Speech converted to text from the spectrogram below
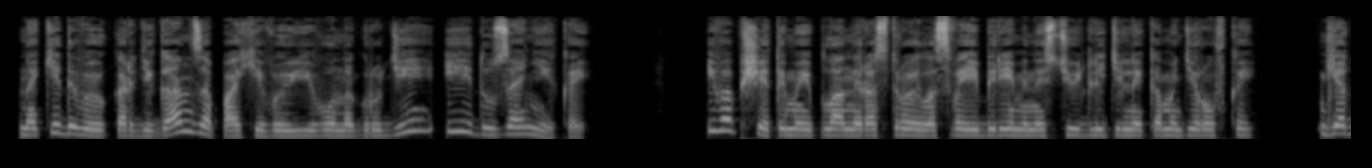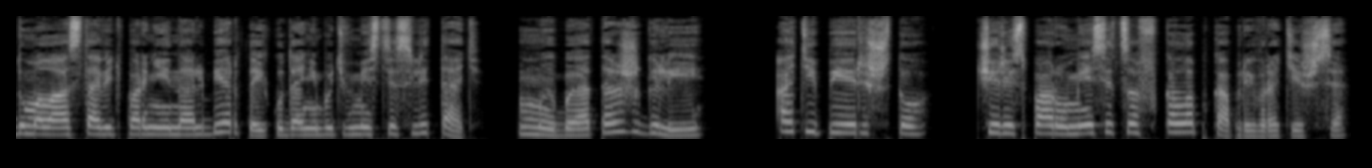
Накидываю кардиган, запахиваю его на груди и иду за Никой. И вообще ты мои планы расстроила своей беременностью и длительной командировкой. Я думала оставить парней на Альберта и куда-нибудь вместе слетать. Мы бы отожгли. А теперь что? Через пару месяцев в колобка превратишься.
